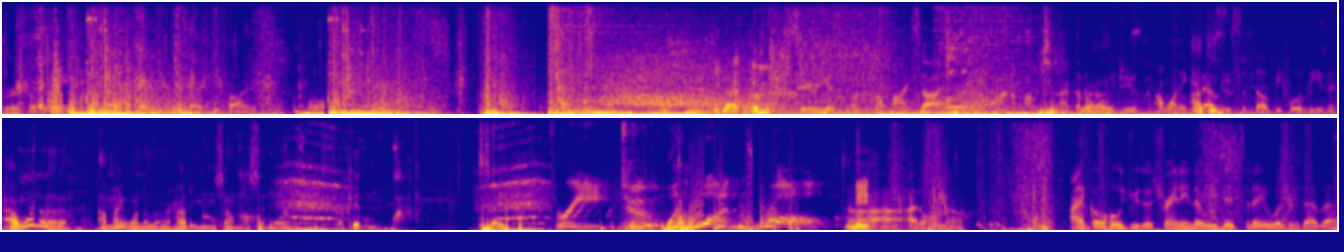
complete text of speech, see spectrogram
for a couple games is actually fire. You guys want A serious one from my side. I'm not gonna Bruh. hold you. I want to I get at least a dub before leaving. I wanna. I might wanna learn how to use um what's the name? Fucking. Say. Three, two, Wow. one, brawl. Me. Uh, I don't know. I ain't gonna hold you. The training that we did today wasn't that bad.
